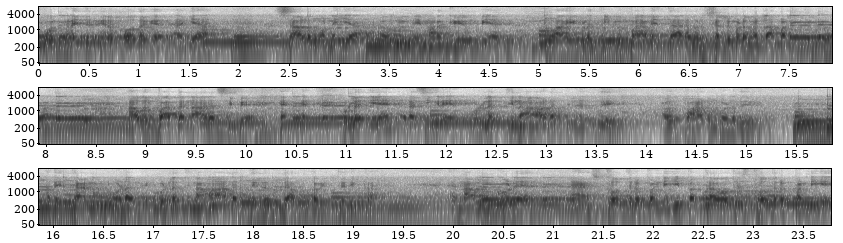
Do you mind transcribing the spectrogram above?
உங்களுக்கு கிடைத்திருக்கிற போதகர் ஐயா சாலுமன் ஐயா அவர்களை மறக்கவே முடியாது. வாகை குளத்திலும் அழைத்தார். அவர் செல்லுமிடமெல்லாம் அழைத்து விடுவார். அவர் பாட்டை நான் ரசிப்பேன். உள்ள ஏன் ரசிக்கிறேன்? உள்ளத்தின் ஆழத்திலிருந்து அவர் பாடும் பொழுது அதைத்தான் நான் உணர்வேன். உள்ளத்தின் ஆழத்திலிருந்து அப்பாவை துதிப்பேன் நாம் கூட ஸ்தோத்திர பண்டிகை பத்தாவது ஸ்தோத்திர பண்டிகை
